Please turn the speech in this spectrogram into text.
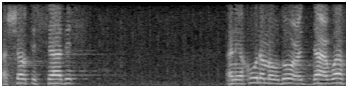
الشرط السادس أن يكون موضوع الدعوة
